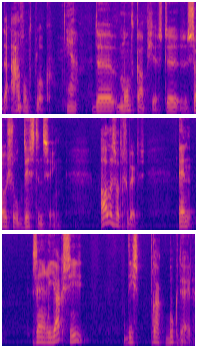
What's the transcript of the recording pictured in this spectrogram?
de avondklok, Ja. de mondkapjes, de social distancing. Alles wat er gebeurd is. En zijn reactie, die sprak boekdelen.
